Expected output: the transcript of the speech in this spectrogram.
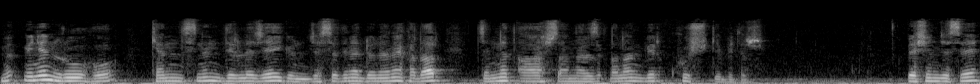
Müminin ruhu kendisinin dirileceği gün cesedine dönene kadar cennet ağaçlarına rızıklanan bir kuş gibidir. Beşincisi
